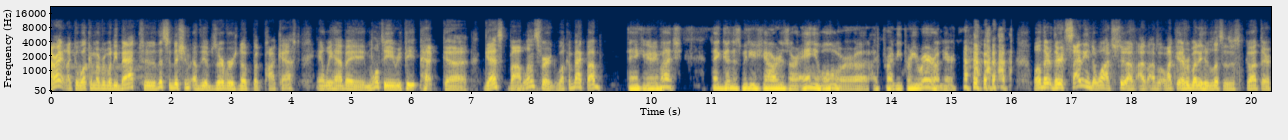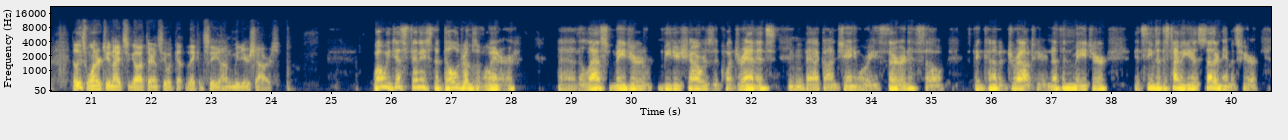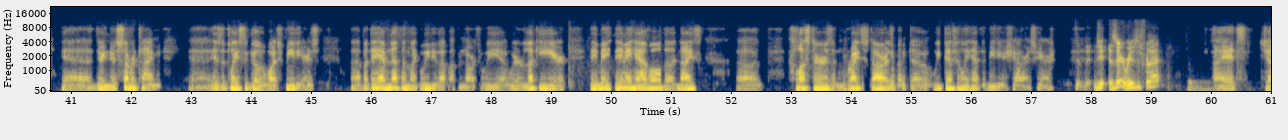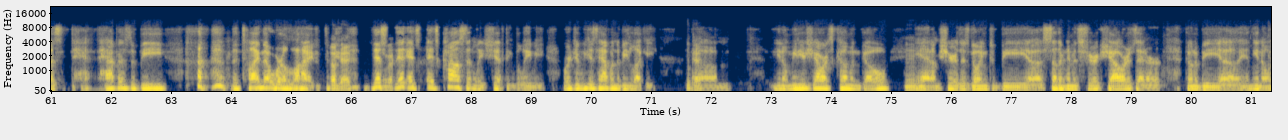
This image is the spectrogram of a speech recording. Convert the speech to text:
All right, I'd like to welcome everybody back to this edition of the Observer's Notebook podcast. And we have a multi repeat back uh, guest, Bob Lunsford. Welcome back, Bob. Thank you very much. Thank goodness meteor showers are annual, or uh, I'd probably be pretty rare on here. well, they're they're exciting to watch too. I, I, I'd like everybody who listens just go out there at least one or two nights to go out there and see what they can see on meteor showers. Well, we just finished the doldrums of winter, uh, the last major meteor showers, the Quadrantids, mm-hmm. back on January 3rd. So it's been kind of a drought here. Nothing major. It seems at this time of year, the southern hemisphere, uh, during the summertime, uh, is the place to go to watch meteors. Uh, but they have nothing like we do up up north. We uh, we're lucky here. They may they may have all the nice clusters and bright stars, but we definitely have the meteor showers here. Is there a reason for that? It's just ha- happens to be the time that we're alive. okay. This, okay. it's it's constantly shifting. Believe me, we're we just happen to be lucky. Okay. Um, you know, meteor showers come and go, mm-hmm. and I'm sure there's going to be uh, southern hemispheric showers that are going to be, uh, in, you know,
